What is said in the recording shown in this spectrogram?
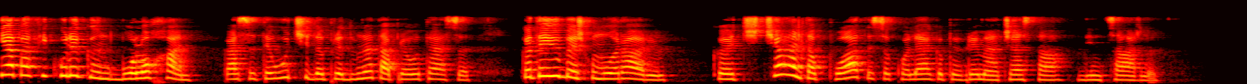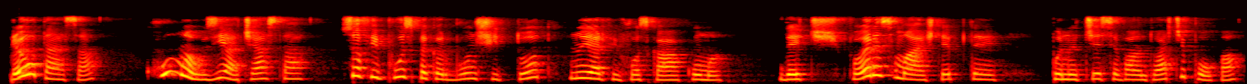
Ea va fi culegând bolohani ca să te ucidă pre dumneata preoteasă, că te iubești cu morariul, căci ce alta poate să coleagă pe vremea aceasta din țarnă? Preoteasa, cum auzi aceasta, s-o fi pus pe cărbun și tot nu i-ar fi fost ca acum. Deci, fără să mai aștepte până ce se va întoarce popa,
